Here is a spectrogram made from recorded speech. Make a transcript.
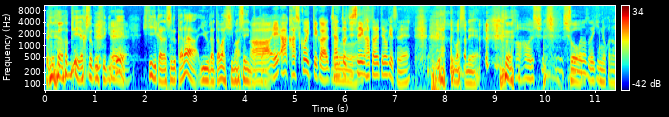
で約束してきて、え7時からするから夕方はしませんとか。あーえあ賢いっていうかちゃんと自制が働いてるわけですね。やってますね。ああしし勝負だとできるのかな。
